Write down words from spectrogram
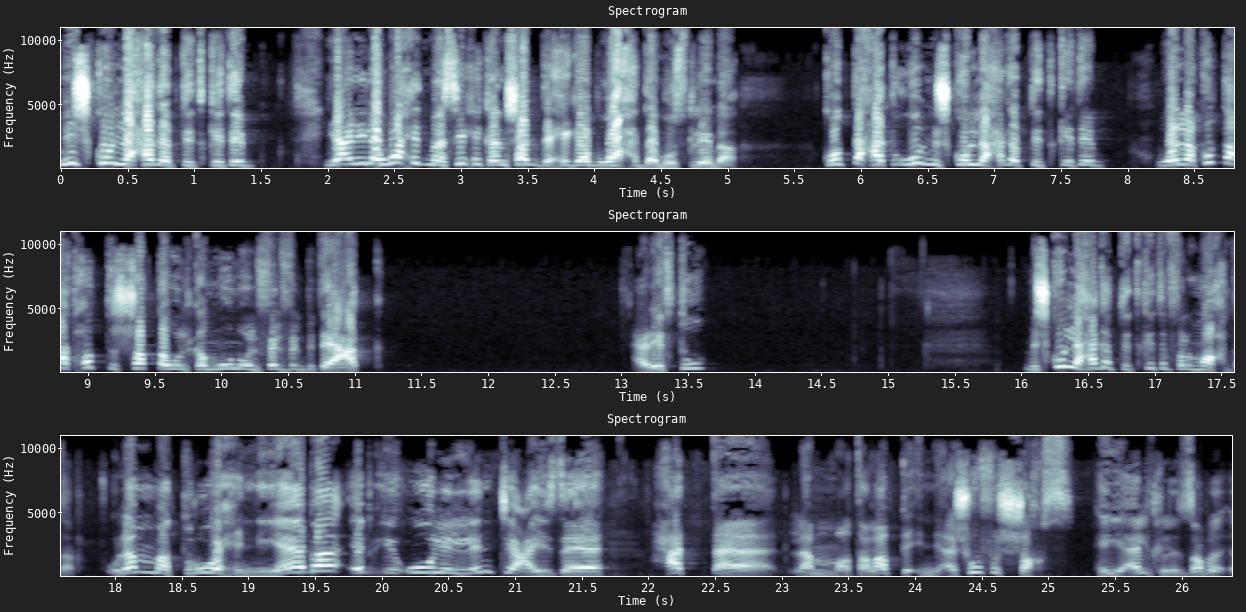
مش كل حاجة بتتكتب. يعني لو واحد مسيحي كان شد حجاب واحدة مسلمة كنت هتقول مش كل حاجة بتتكتب؟ ولا كنت هتحط الشطة والكمون والفلفل بتاعك؟ عرفتوا؟ مش كل حاجة بتتكتب في المحضر. ولما تروح النيابة ابقي قولي اللي انت عايزاه. حتى لما طلبت اني أشوف الشخص هي قالت للظابط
